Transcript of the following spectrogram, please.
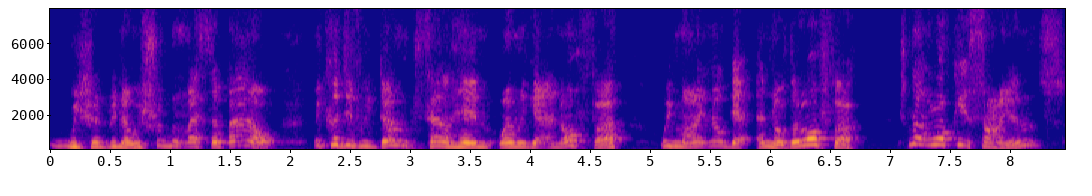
we should, you know, we shouldn't mess about because if we don't sell him when we get an offer, we might not get another offer. It's not rocket science.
